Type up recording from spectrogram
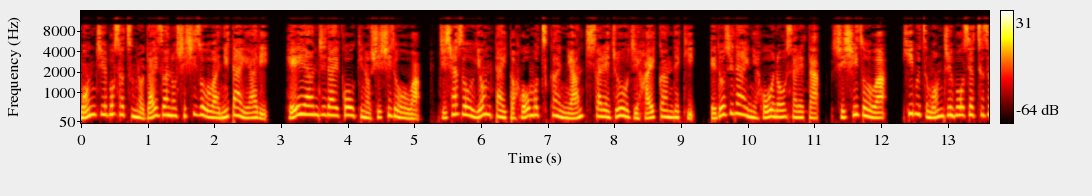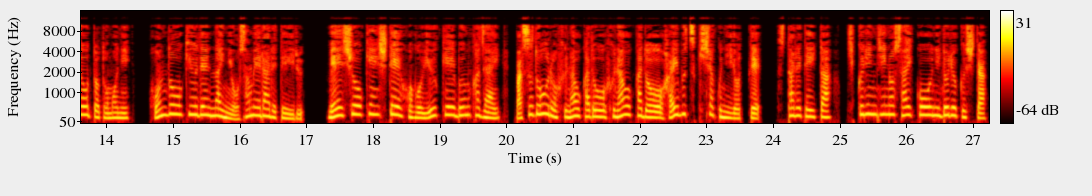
文殊菩薩の台座の獅子像は2体あり、平安時代後期の獅子像は、自社像4体と宝物館に安置され常時拝観でき、江戸時代に奉納された獅子像は、秘仏文殊菩薩像とともに、本堂宮殿内に収められている。名称権指定保護有形文化財、バス道路船岡道船岡道廃仏希釈によって、廃れていた竹林寺の再興に努力した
